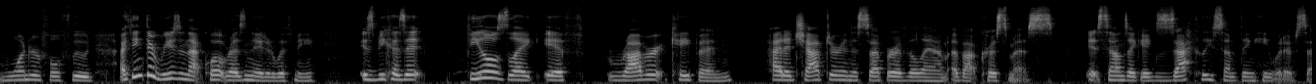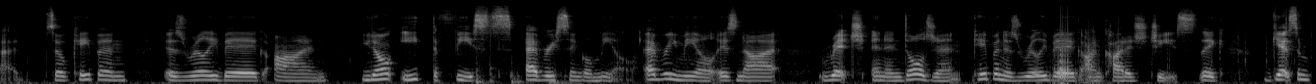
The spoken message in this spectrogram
wonderful food. I think the reason that quote resonated with me is because it feels like if Robert Capon had a chapter in the Supper of the Lamb about Christmas, it sounds like exactly something he would have said. So Capon is really big on you don't eat the feasts every single meal. Every meal is not rich and indulgent. Capon is really big on cottage cheese. Like get some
